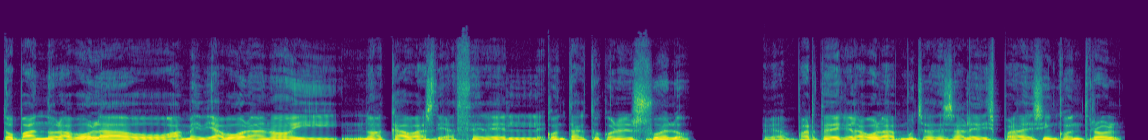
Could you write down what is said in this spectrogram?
topando la bola o a media bola, ¿no? Y no acabas de hacer el contacto con el suelo, Aparte de que la bola muchas veces sale disparada y sin control,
